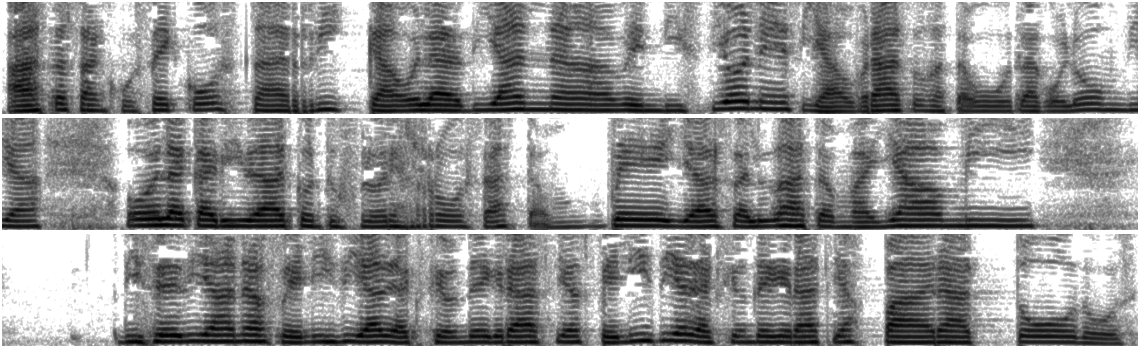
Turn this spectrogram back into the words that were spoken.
hasta San José, Costa Rica. Hola Diana, bendiciones y abrazos hasta Bogotá, Colombia. Hola Caridad con tus flores rosas tan bellas. Saludos hasta Miami. Dice Diana, feliz día de acción de gracias. Feliz día de acción de gracias para todos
